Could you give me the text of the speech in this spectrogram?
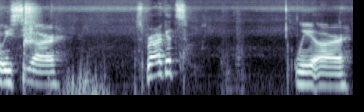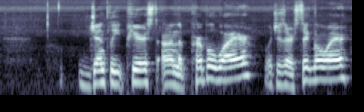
we see our sprockets. We are gently pierced on the purple wire, which is our signal wire.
